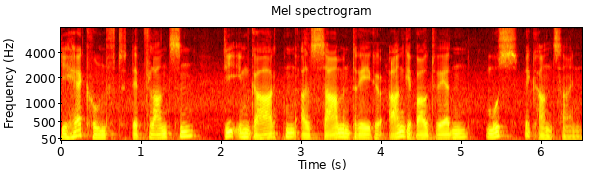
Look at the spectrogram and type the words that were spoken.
Die Herkunft der Pflanzen, die im Garten als Samenträger angebaut werden, muss bekannt sein.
